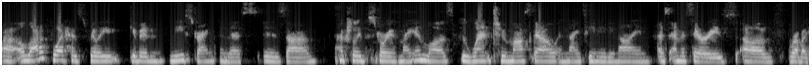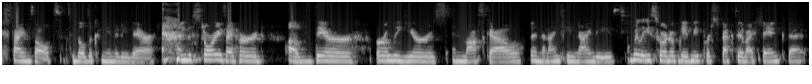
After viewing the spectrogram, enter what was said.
Uh, a lot of what has really given me strength in this is uh, actually the story of my in laws who went to Moscow in 1989 as emissaries of Rabbi Steinsaltz to build a community there. And the stories I heard of their early years in Moscow in the 1990s really sort of gave me perspective, I think, that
